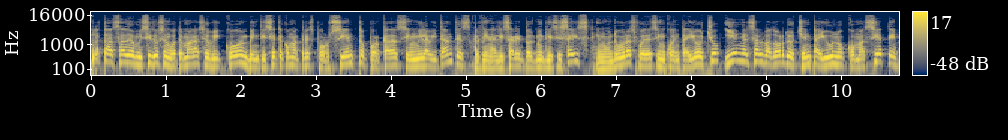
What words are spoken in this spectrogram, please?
La tasa de homicidios en Guatemala se ubicó en 27,3% por cada 100 mil habitantes al finalizar en 2016. En Honduras fue de 58 y en El Salvador de 81,7.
